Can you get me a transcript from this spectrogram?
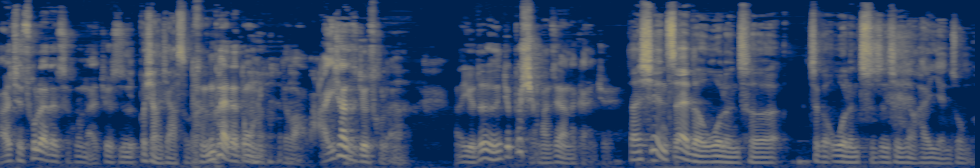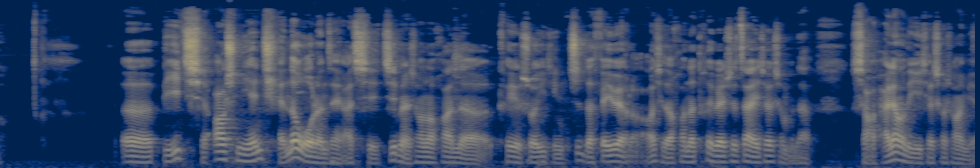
而且出来的时候呢，就是你不想加速了澎湃的动力，对吧？哇，一下子就出来了。啊，有的人就不喜欢这样的感觉。但现在的涡轮车这个涡轮迟滞现象还严重吗？呃，比起二十年前的涡轮增压器，基本上的话呢，可以说已经质的飞跃了。而且的话呢，特别是在一些什么呢，小排量的一些车上面，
